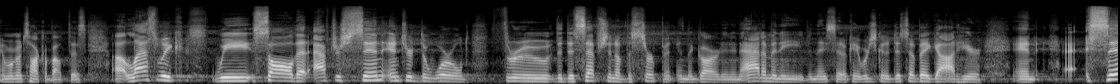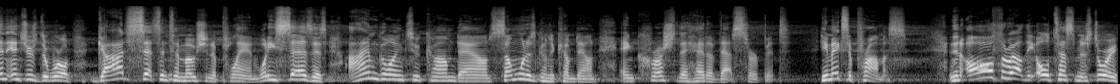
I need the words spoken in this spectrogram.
and we're going to talk about this. Uh, last week, we saw that after sin entered the world through the deception of the serpent in the garden and Adam and Eve, and they said, okay, we're just going to disobey God here. And uh, sin enters the world. God sets into motion a plan. What he says is, I'm going to come down, someone is going to come down and crush the head of that serpent. He makes a promise. And then, all throughout the Old Testament story,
